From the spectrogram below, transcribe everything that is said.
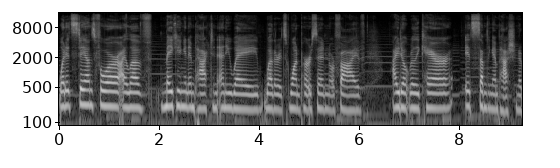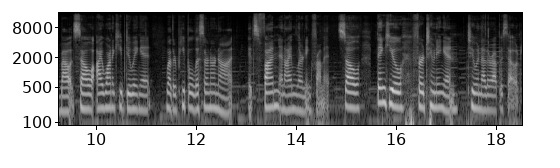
what it stands for. I love making an impact in any way, whether it's one person or five. I don't really care. It's something I'm passionate about. So I want to keep doing it, whether people listen or not. It's fun and I'm learning from it. So thank you for tuning in to another episode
